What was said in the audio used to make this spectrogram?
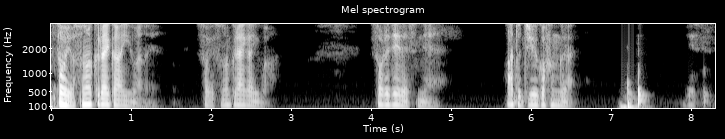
そうよ、そのくらいがいいわね。そうよ、そのくらいがいいわ。それでですね、あと15分ぐらい。です。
